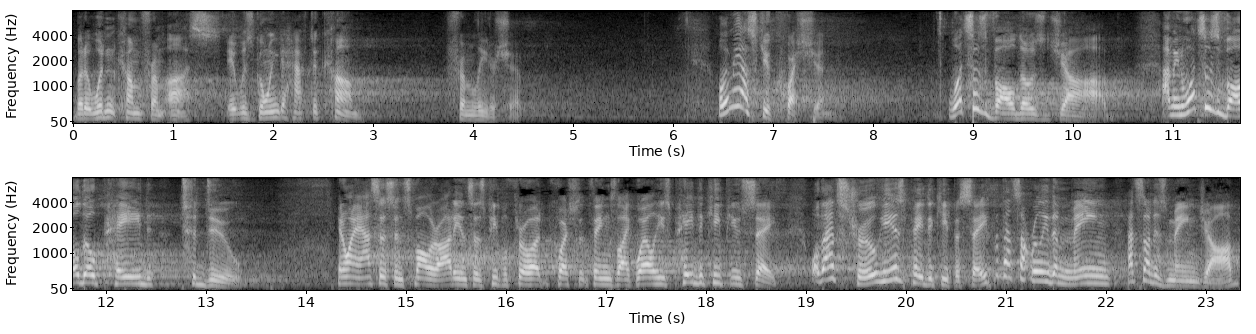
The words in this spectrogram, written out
but it wouldn't come from us. It was going to have to come from leadership. Well, let me ask you a question. What's Osvaldo's job? I mean, what's Osvaldo paid to do? You know, I ask this in smaller audiences. People throw out question, things like, well, he's paid to keep you safe. Well, that's true. He is paid to keep us safe, but that's not really the main, that's not his main job.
